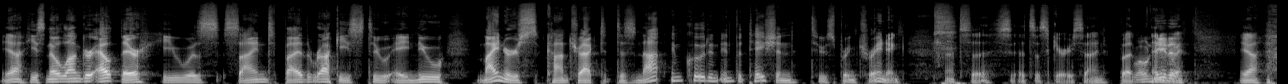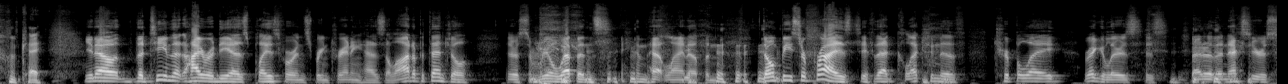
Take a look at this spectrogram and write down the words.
Yeah, he's no longer out there. He was signed by the Rockies to a new minors contract. Does not include an invitation to spring training. That's a that's a scary sign. But Won't anyway. need it. Yeah. Okay. You know, the team that Jairo Diaz plays for in spring training has a lot of potential. There's some real weapons in that lineup, and don't be surprised if that collection of AAA regulars is better than next year's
